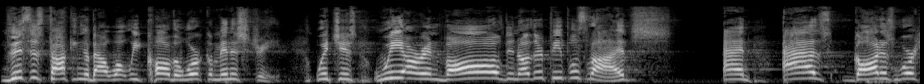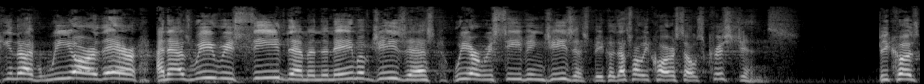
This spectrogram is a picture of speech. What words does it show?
This is talking about what we call the work of ministry, which is we are involved in other people's lives and as God is working in their life, we are there. And as we receive them in the name of Jesus, we are receiving Jesus because that's why we call ourselves Christians. Because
